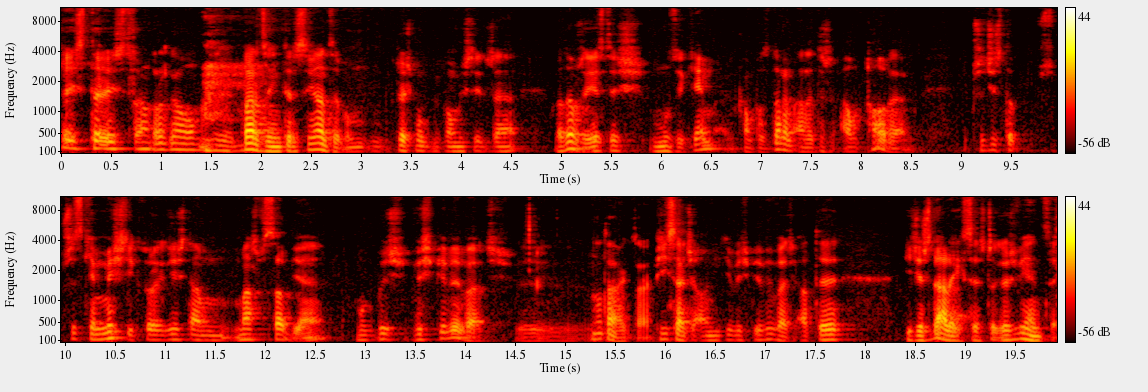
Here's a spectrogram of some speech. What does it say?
To jest, to jest swoją drogą bardzo interesujące, bo ktoś mógłby pomyśleć, że no dobrze, jesteś muzykiem, kompozytorem, ale też autorem. Przecież to wszystkie myśli, które gdzieś tam masz w sobie, mógłbyś wyśpiewywać. No tak, tak. Pisać o nich i wyśpiewywać, a ty idziesz dalej, chcesz czegoś więcej.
